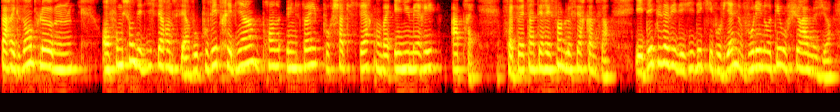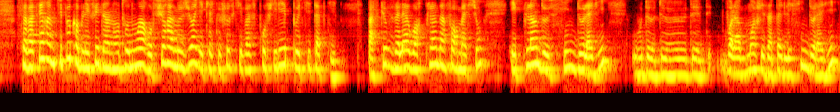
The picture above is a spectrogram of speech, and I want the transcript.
Par exemple, hum, en fonction des différentes sphères, vous pouvez très bien prendre une feuille pour chaque sphère qu'on va énumérer après. Ça peut être intéressant de le faire comme ça. Et dès que vous avez des idées qui vous viennent, vous les notez au fur et à mesure. Ça va faire un petit peu comme l'effet d'un entonnoir. Au fur et à mesure, il y a quelque chose qui va se profiler petit à petit. Parce que vous allez avoir plein d'informations et plein de signes de la vie, ou de, voilà, moi je les appelle les signes de la vie,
